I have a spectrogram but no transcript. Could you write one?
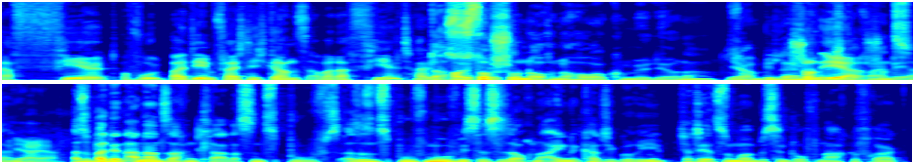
da fehlt, obwohl bei dem vielleicht nicht ganz, aber da fehlt halt Das häufig. ist doch schon auch eine Horrorkomödie, oder? Ja. Zombieland Schon eher, schon eher, ja, ja. Also bei den anderen Sachen, klar, das sind Spoofs. Also sind Spoof-Movies, das ist auch eine eigene Kategorie. Ich hatte jetzt nur mal ein bisschen doof nachgefragt,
